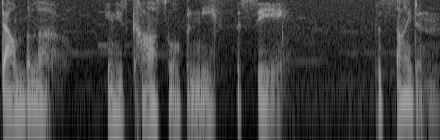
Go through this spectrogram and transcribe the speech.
Down below, in his castle beneath the sea, Poseidon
